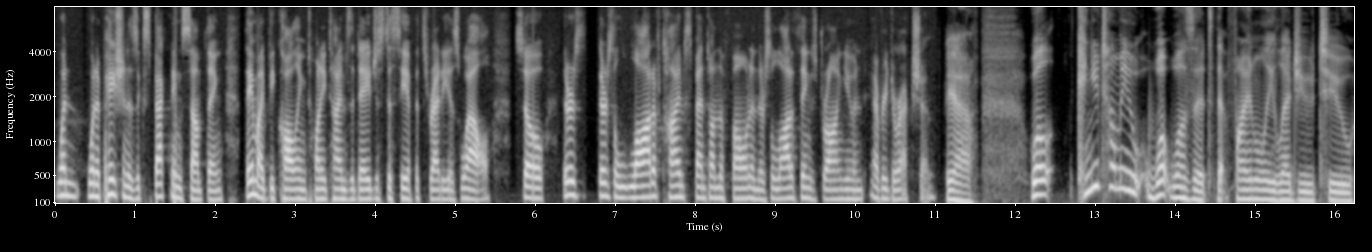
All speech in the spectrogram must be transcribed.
when when a patient is expecting something, they might be calling 20 times a day just to see if it's ready as well. So there's there's a lot of time spent on the phone and there's a lot of things drawing you in every direction. Yeah. Well, can you tell me what was it that finally led you to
